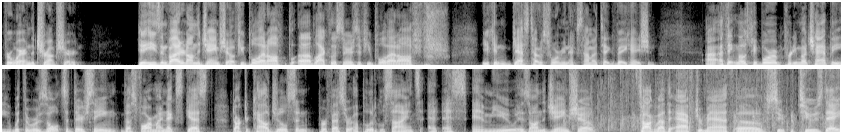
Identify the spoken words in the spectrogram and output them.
for wearing the Trump shirt. He, he's invited on the James Show. If you pull that off, uh, black listeners, if you pull that off, you can guest host for me next time I take a vacation. I think most people are pretty much happy with the results that they're seeing thus far. My next guest, Dr. Cal Jillson, professor of political science at SMU, is on the James Show to talk about the aftermath of Super Tuesday.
